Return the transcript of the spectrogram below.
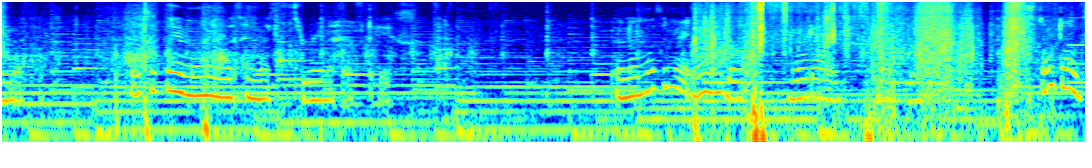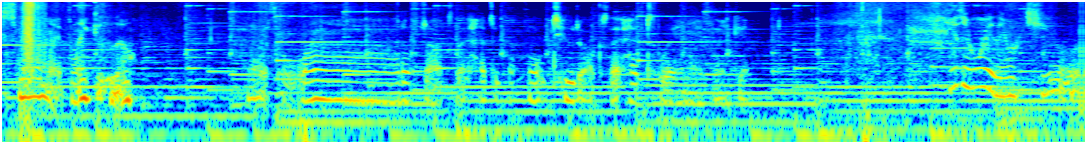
I'm with. Basically, I'm only with him like three and a half days. And I'm with him right now, but no dogs. Still dogs smell my blanket though. There's a lot of dogs that had to go. Well, two dogs that had to lay in my blanket. Either way, they were cute,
